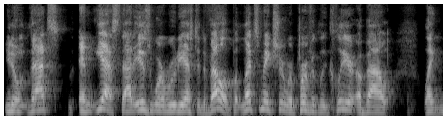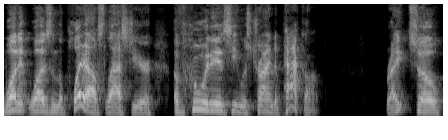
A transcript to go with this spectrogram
you know, that's and yes, that is where Rudy has to develop, but let's make sure we're perfectly clear about like what it was in the playoffs last year of who it is he was trying to pack on. Right? So,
